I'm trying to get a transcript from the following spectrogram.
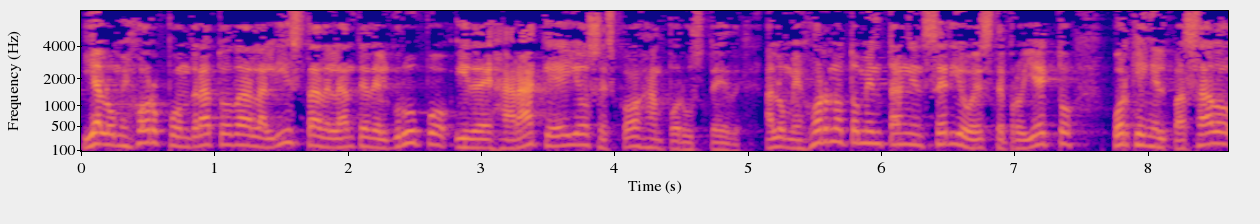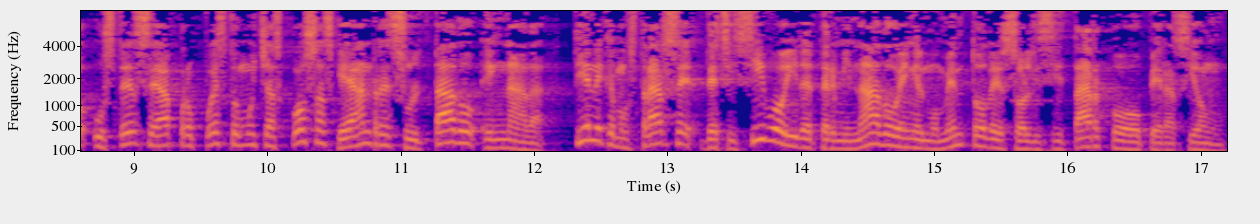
y a lo mejor pondrá toda la lista delante del grupo y dejará que ellos escojan por usted. A lo mejor no tomen tan en serio este proyecto porque en el pasado usted se ha propuesto muchas cosas que han resultado en nada. Tiene que mostrarse decisivo y determinado en el momento de solicitar cooperación.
